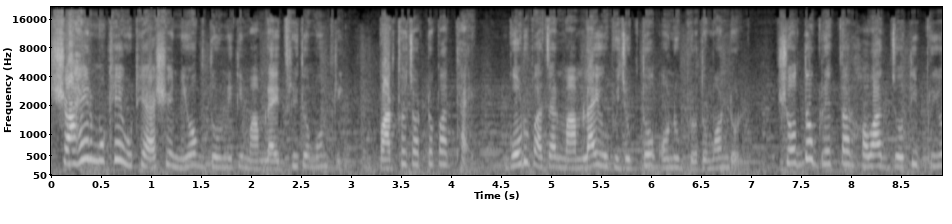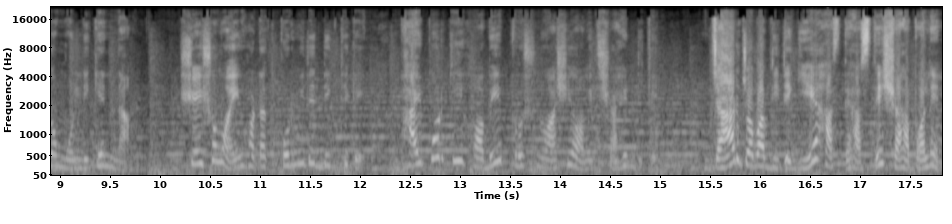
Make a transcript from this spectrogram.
শাহের মুখে উঠে আসে নিয়োগ দুর্নীতি মামলায় ধৃত মন্ত্রী পার্থ চট্টোপাধ্যায়। গরু পাচার মামলায় অভিযুক্ত অনুব্রত মণ্ডল। সদ্য গ্রেপ্তার হওয়া জ্যোতিপ্রিয় মল্লিকের নাম। সেই সময় হঠাৎ কর্মীদের দিক থেকে, ভাইপোর কি হবে? প্রশ্ন আসে অমিত শাহের দিকে। যার জবাব দিতে গিয়ে হাসতে হাসতে শাহ বলেন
